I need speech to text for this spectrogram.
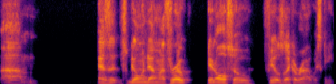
um, as it's going down my throat, it also feels like a rye whiskey.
